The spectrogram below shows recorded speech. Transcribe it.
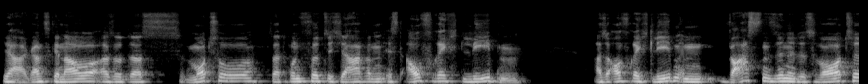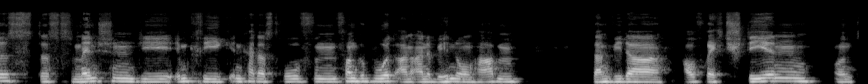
Ja, ganz genau. Also das Motto seit rund 40 Jahren ist aufrecht leben. Also aufrecht leben im wahrsten Sinne des Wortes, dass Menschen, die im Krieg, in Katastrophen von Geburt an eine Behinderung haben, dann wieder aufrecht stehen und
